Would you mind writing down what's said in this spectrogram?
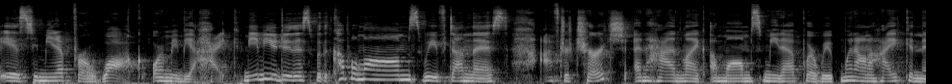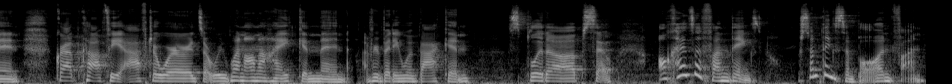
is to meet up for a walk or maybe a hike. Maybe you do this with a couple moms. We've done this after church and had like a mom's meetup where we went on a hike and then grabbed coffee afterwards, or we went on a hike and then everybody went back and split up. So, all kinds of fun things. Something simple and fun.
